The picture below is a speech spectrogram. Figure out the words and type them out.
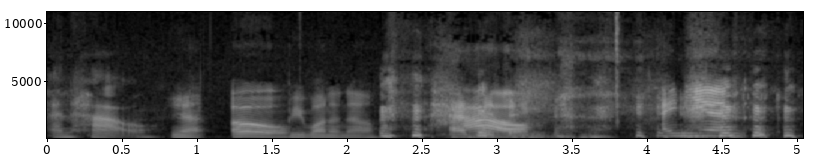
And how? Yeah. Oh, We want to know How? everything. I mean,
